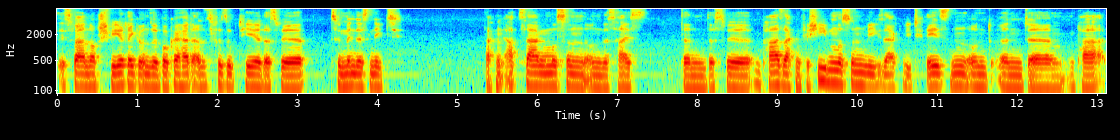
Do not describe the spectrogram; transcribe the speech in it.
es war noch schwierig. Unser Booker hat alles versucht hier, dass wir zumindest nicht Sachen absagen müssen. Und das heißt dann, dass wir ein paar Sachen verschieben müssen, wie gesagt, wie Dresden und, und ähm, ein paar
